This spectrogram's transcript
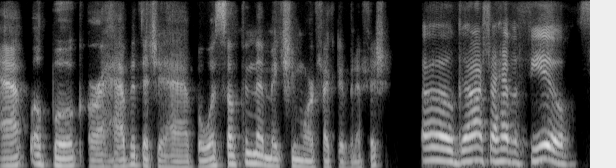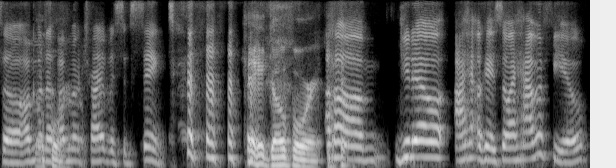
app, a book, or a habit that you have, but what's something that makes you more effective and efficient? Oh gosh, I have a few. So I'm go gonna I'm gonna try to be succinct. hey, go for it. um, you know, I okay, so I have a few.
